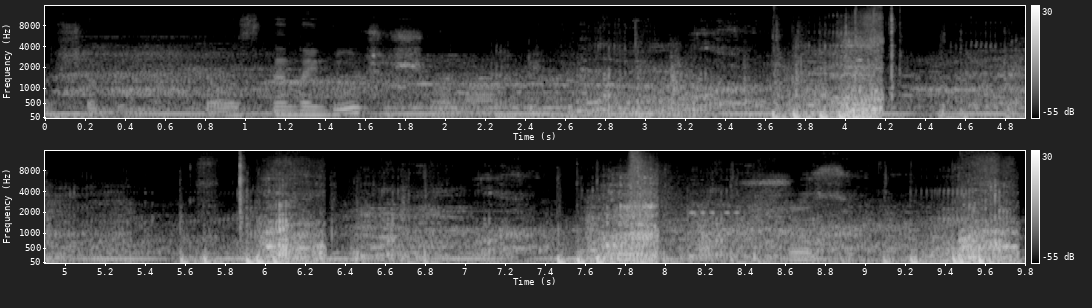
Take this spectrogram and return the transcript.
Ви що думаєте? Я вас не найду чи що нахуй? Що, сука?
